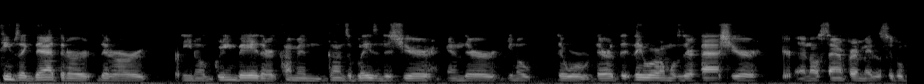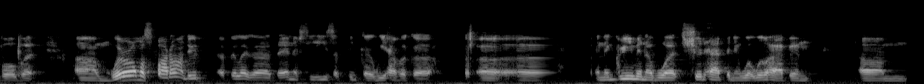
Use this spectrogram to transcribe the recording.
teams like that that are that are you know Green Bay that are coming guns a blazing this year, and they're you know they were there they were almost there last year. I know San Fran made the Super Bowl, but um, we're almost spot on, dude. I feel like uh, the NFC East. I think uh, we have like a, an agreement of what should happen and what will happen. Um,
